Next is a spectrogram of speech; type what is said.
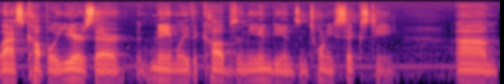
last couple years there, namely the Cubs and the Indians in 2016. Um,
